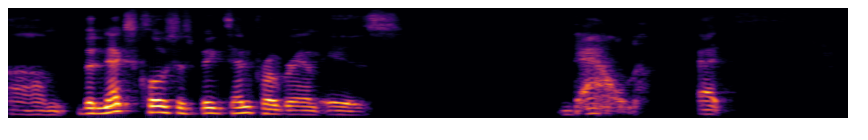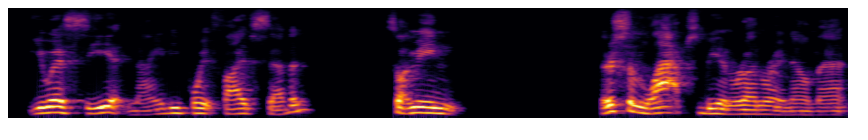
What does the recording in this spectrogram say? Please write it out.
Um, the next closest Big Ten program is down at USC at 90.57. So, I mean, there's some laps being run right now, Matt.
